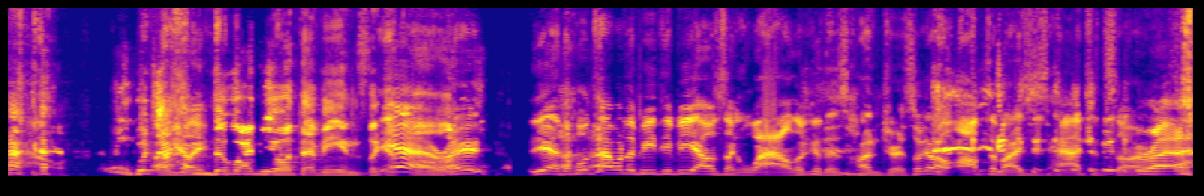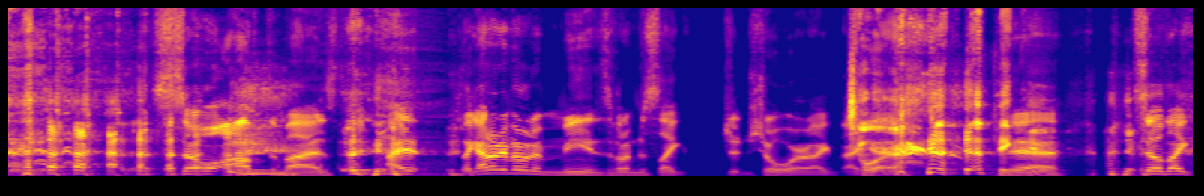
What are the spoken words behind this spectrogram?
how. Which I I, have like- no idea what that means. Like, yeah, all. right. Yeah, the whole time on the PTB, I was like, wow, look at this Huntress. Look at how optimized these hatchets are. Right. so optimized. I like I don't even know what it means, but I'm just like j- sure. I, I Sure. Thank Yeah. you. so like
